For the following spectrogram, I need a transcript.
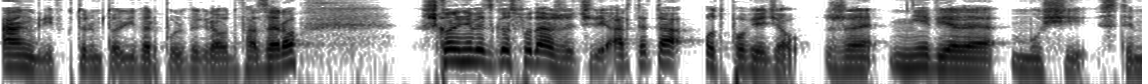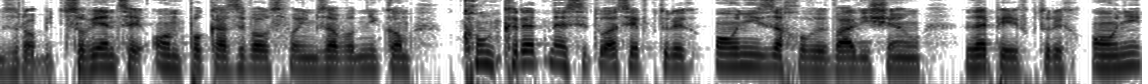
Anglii, w którym to Liverpool wygrał 2-0, Szkoleniowiec gospodarzy, czyli Arteta, odpowiedział, że niewiele musi z tym zrobić. Co więcej, on pokazywał swoim zawodnikom konkretne sytuacje, w których oni zachowywali się lepiej, w których oni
